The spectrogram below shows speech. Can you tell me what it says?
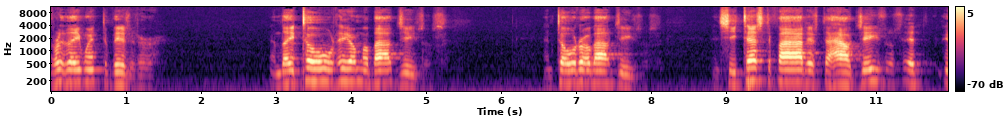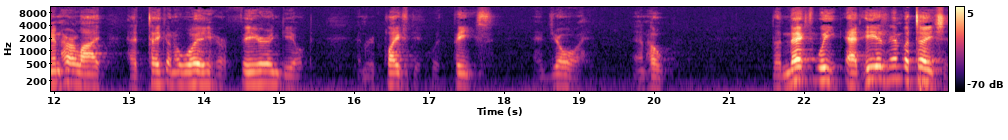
They went to visit her. And they told him about Jesus and told her about Jesus. And she testified as to how Jesus had, in her life had taken away her fear and guilt and replaced it with peace and joy and hope. The next week, at his invitation,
